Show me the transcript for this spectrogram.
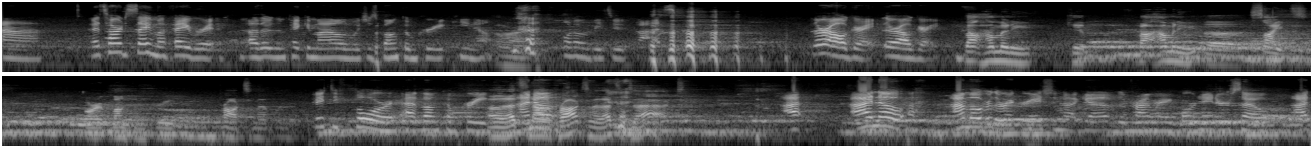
Uh, it's hard to say my favorite, other than picking my own, which is Buncombe Creek. You know, All right. I don't want be too biased. They're all great. They're all great. about how many camp? About how many uh, sites are at Buncombe Creek, approximately? 54 at Buncombe Creek. Oh, that's I not know. approximate. That's exact. I, I know I'm over the recreation.gov, the primary coordinator, so I,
